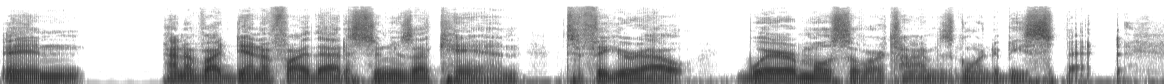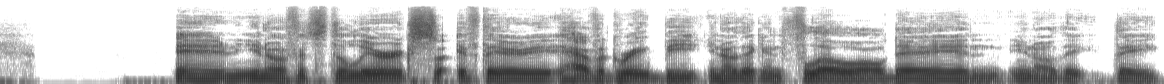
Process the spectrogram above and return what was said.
and kind of identify that as soon as I can to figure out where most of our time is going to be spent. And you know, if it's the lyrics, if they have a great beat, you know, they can flow all day, and you know, they they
